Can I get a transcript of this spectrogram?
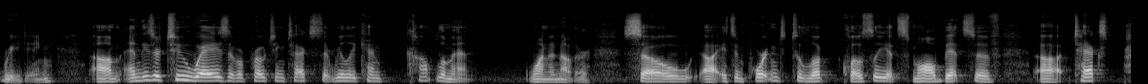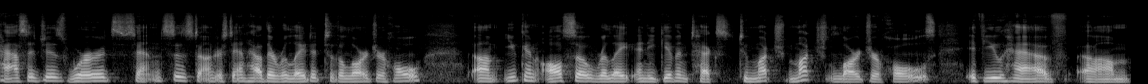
reading. Um, and these are two ways of approaching texts that really can complement one another. So uh, it's important to look closely at small bits of uh, text, passages, words, sentences to understand how they're related to the larger whole. Um, you can also relate any given text to much, much larger wholes. If you have um,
